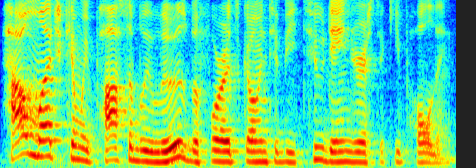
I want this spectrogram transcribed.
how much can we possibly lose before it's going to be too dangerous to keep holding?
